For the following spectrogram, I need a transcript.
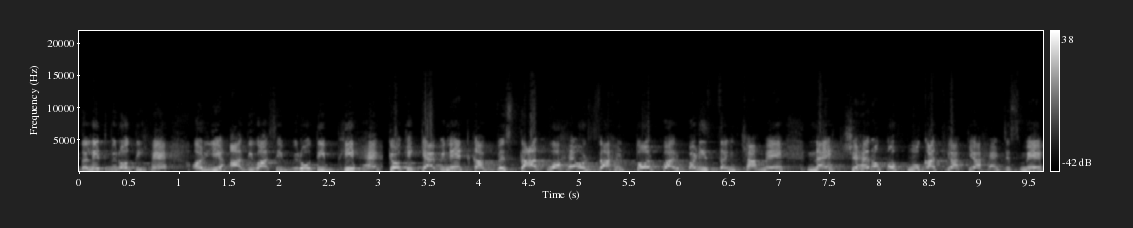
दलित विरोधी है और ये आदिवासी विरोधी भी है, क्योंकि कैबिनेट का विस्तार हुआ है और ज़ाहिर तौर पर बड़ी संख्या में नए चेहरों को मौका दिया गया है, जिसमें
